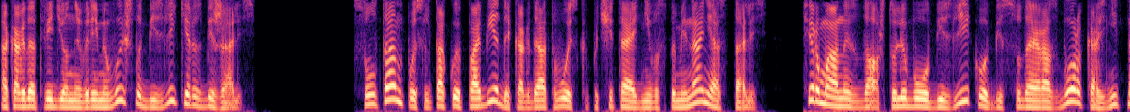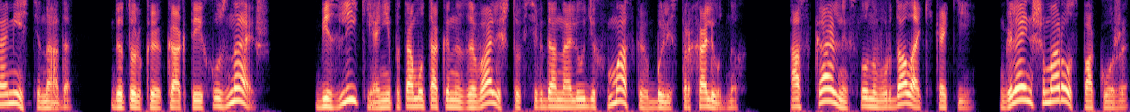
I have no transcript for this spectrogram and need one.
А когда отведенное время вышло, безликие разбежались. Султан после такой победы, когда от войска, почитая одни воспоминания, остались, ферман издал, что любого безликого без суда и разбора казнить на месте надо. Да только как ты их узнаешь? Безликие они потому так и называли, что всегда на людях в масках были страхолюдных. А скальных, словно вурдалаки какие. Глянь, шамороз по коже.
